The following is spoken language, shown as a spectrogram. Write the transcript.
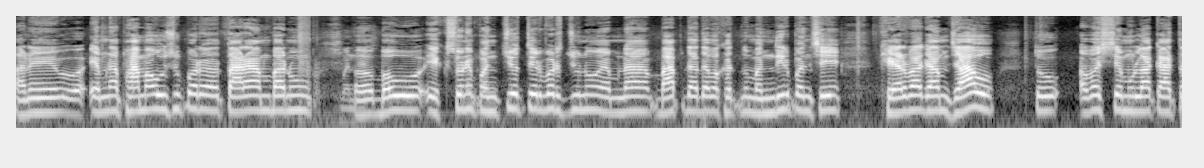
અને એમના ફાર્મ હાઉસ ઉપર તારા અંબાનું બહુ એકસો ને પંચોતેર વર્ષ જૂનું એમના બાપ દાદા વખતનું મંદિર પણ છે. ખેરવા ગામ જાઓ તો અવશ્ય મુલાકાત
